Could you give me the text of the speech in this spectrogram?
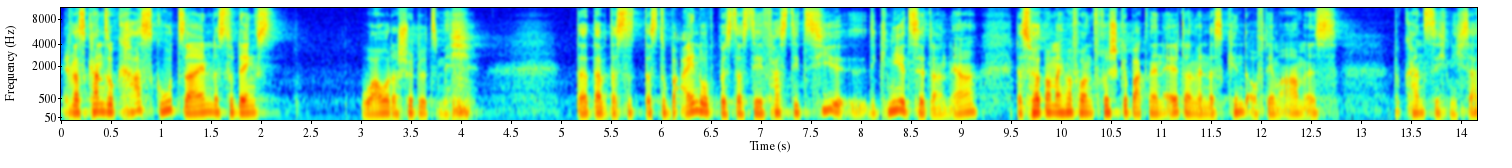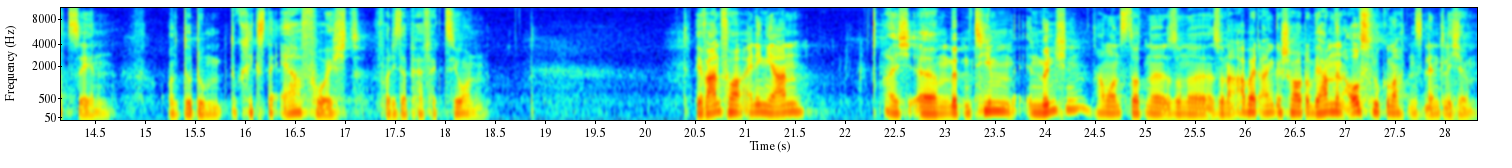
Etwas kann so krass gut sein, dass du denkst, wow, da schüttelt es mich. Da, da, dass, dass, du beeindruckt bist, dass dir fast die, Ziel, die Knie zittern. Ja? Das hört man manchmal von frisch gebackenen Eltern, wenn das Kind auf dem Arm ist. Du kannst dich nicht satt sehen und du, du, du kriegst eine Ehrfurcht vor dieser Perfektion. Wir waren vor einigen Jahren ich, äh, mit einem Team in München, haben uns dort eine, so, eine, so eine Arbeit angeschaut und wir haben einen Ausflug gemacht ins Ländliche. Ein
